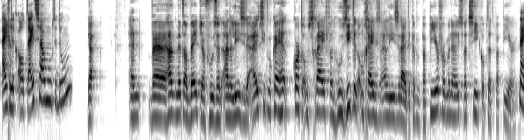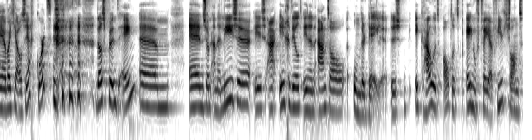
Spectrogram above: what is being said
eigenlijk altijd zou moeten doen. Ja, en we hadden net al een beetje over hoe zo'n analyse eruit ziet. Maar kan je heel kort omschrijven van hoe ziet een omgevingsanalyse eruit? Ik heb een papier voor mijn neus. Wat zie ik op dat papier? Nou ja, wat je al zegt, kort. dat is punt 1. Um, en zo'n analyse is ingedeeld in een aantal onderdelen. Dus ik hou het altijd op één of twee jaar viertjes. Want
